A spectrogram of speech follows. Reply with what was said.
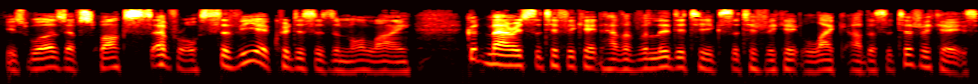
His words have sparked several severe criticism online. Could marriage certificate have a validity certificate like other certificates?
